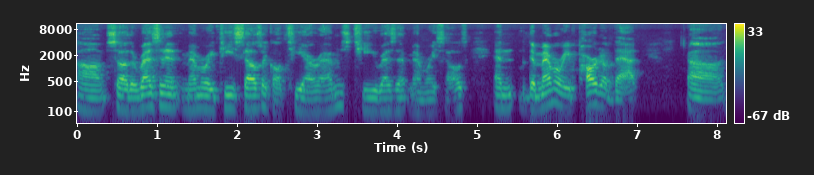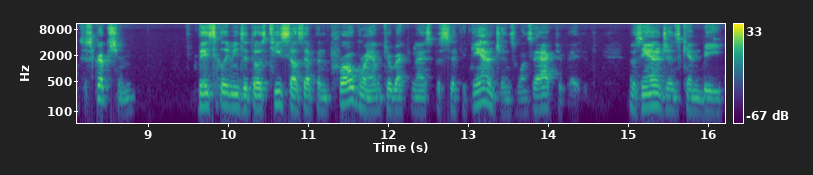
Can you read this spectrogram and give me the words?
Um, so the resident memory T cells are called TRMs, T resident memory cells. And the memory part of that uh, description basically means that those T cells have been programmed to recognize specific antigens once activated. Those antigens can be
